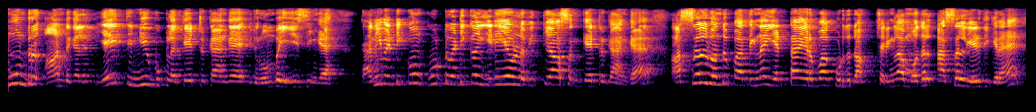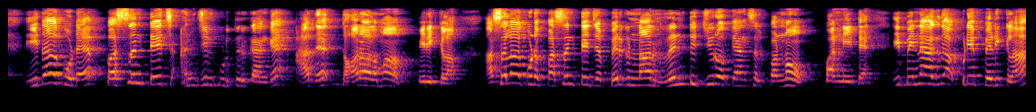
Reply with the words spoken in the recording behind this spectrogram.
மூன்று ஆண்டுகள். எயித்து நியூ புக்கில் கேட்டிருக்காங்க. இது ரொம்ப ஈஸிங்க தனி வட்டிக்கும் கூட்டு வட்டிக்கும் இடையே உள்ள வித்தியாசம் கேட்டிருக்காங்க. அசல் வந்து பார்த்தீங்கன்னா எட்டாயிரம் ரூபாய் கொடுத்துட்டோம் சரிங்களா? முதல் அசல் எழுதிக்கிறேன். இதை கூட பர்சன்டேஜ் அஞ்சுன்னு கொடுத்துருக்காங்க. அதை தாராளமாக பிரிக்கலாம். அசலாக கூட பர்சன்டேஜை பெருக்குன்னா ரெண்டு ஜீரோ கேன்சல் பண்ணோம் பண்ணிட்டேன். இப்போ என்ன ஆகுது? அப்படியே பெருக்கலாம்.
